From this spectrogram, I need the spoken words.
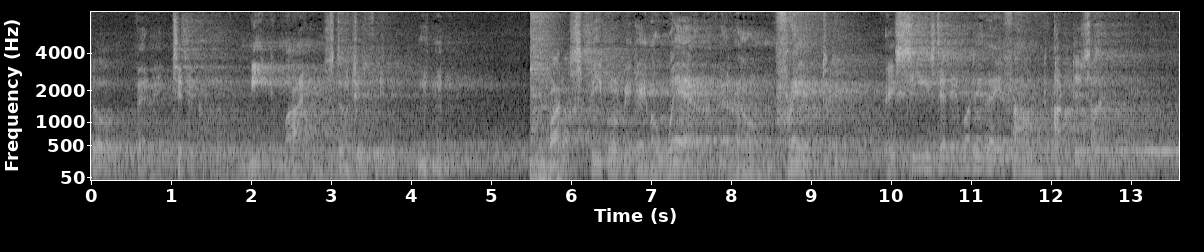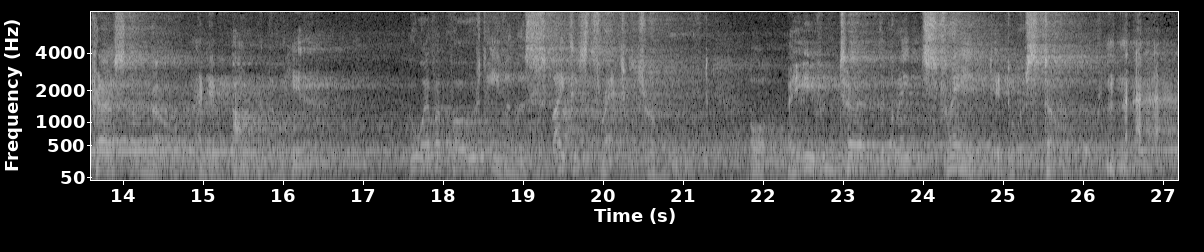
So very typical meek minds, don't you think? Once people became aware of their own frailty, they seized anybody they found undesirable, cursed or no, and impounded them here. Whoever posed even the slightest threat was removed, or they even turned the great Straid into a stone.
